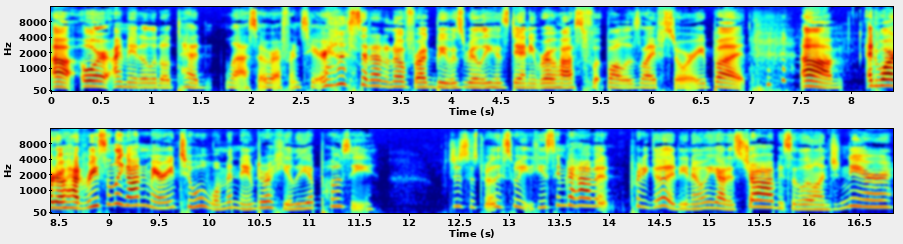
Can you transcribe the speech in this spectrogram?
uh, or I made a little Ted Lasso reference here. I said I don't know if rugby was really his Dani Rojas football is life story, but um, Eduardo had recently gotten married to a woman named Rogelia Pozzi, which is just really sweet. He seemed to have it pretty good, you know. He got his job. He's a little engineer.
